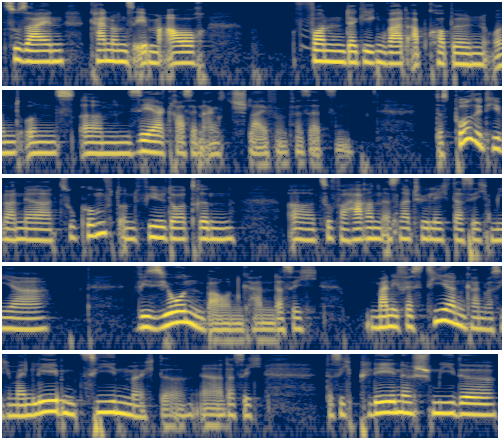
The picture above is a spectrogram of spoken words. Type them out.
zu sein, kann uns eben auch von der Gegenwart abkoppeln und uns ähm, sehr krass in Angstschleifen versetzen. Das Positive an der Zukunft und viel dort drin äh, zu verharren, ist natürlich, dass ich mir Visionen bauen kann, dass ich manifestieren kann, was ich in mein Leben ziehen möchte, ja, dass ich, dass ich Pläne schmiede.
